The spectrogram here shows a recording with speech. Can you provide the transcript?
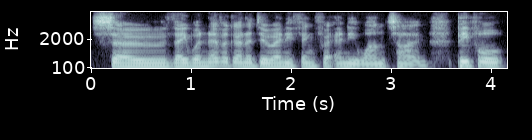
So they were never going to do anything for any one time. People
